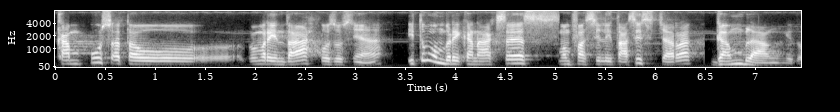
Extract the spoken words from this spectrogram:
kampus atau pemerintah khususnya itu memberikan akses memfasilitasi secara gamblang gitu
